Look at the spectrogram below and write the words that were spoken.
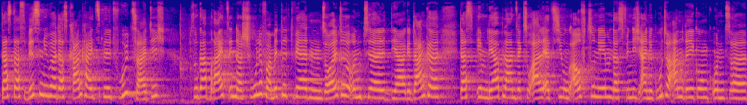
dass das Wissen über das Krankheitsbild frühzeitig sogar bereits in der Schule vermittelt werden sollte. Äh, der Gedanke, das im Lehrplan Sexualerziehung aufzunehmen, das finde ich eine gute Anregung. Äh,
